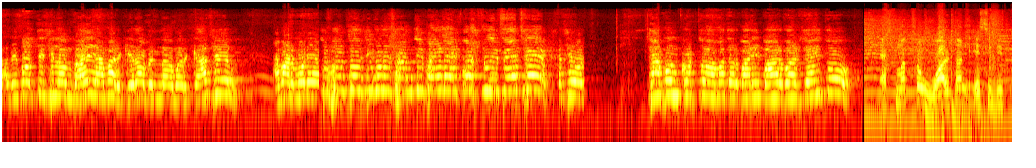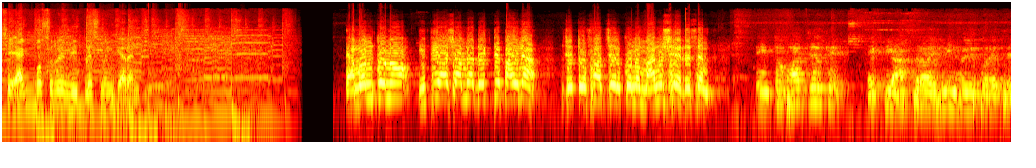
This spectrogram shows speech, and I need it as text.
আমি বলতেছিলাম ভাই আমার গ্রামের না আমার কাছের আমার মনে জীবনে শান্তি পায় নাই কষ্টই পেয়েছে। যাপন করতো আমাদের বাড়ি বারবার যাইতো। একমাত্র ওয়ালটন এসি দিচ্ছে এক বছরের রিপ্লেসমেন্ট গ্যারান্টি এমন কোন ইতিহাস আমরা দেখতে পাই না যে তোফাজ্জেল কোন মানুষের এসেন এই তোফাজ্জেলকে একটি আশ্রয়হীন হয়ে পড়েছে।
